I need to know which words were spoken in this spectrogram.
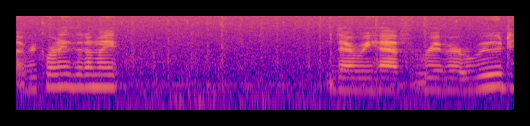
uh, recordings that I made. There we have Riverwood.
